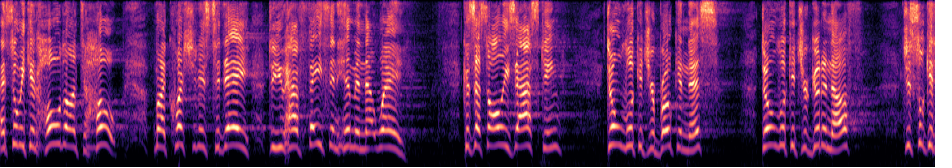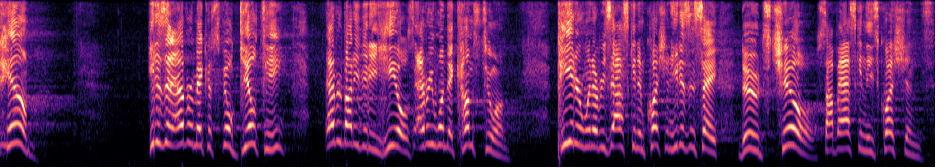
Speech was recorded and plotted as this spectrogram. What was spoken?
And so we can hold on to hope. My question is today, do you have faith in him in that way? Because that's all he's asking. Don't look at your brokenness. Don't look at your good enough. Just look at him. He doesn't ever make us feel guilty. Everybody that he heals, everyone that comes to him. Peter, whenever he's asking him questions, he doesn't say, dudes, chill, stop asking these questions.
